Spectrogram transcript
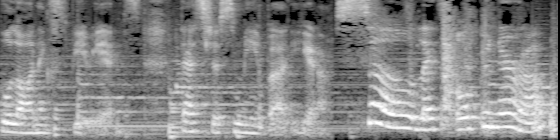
full-on experience. That's just me, but yeah. So let's open her up.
